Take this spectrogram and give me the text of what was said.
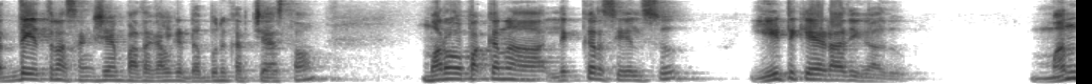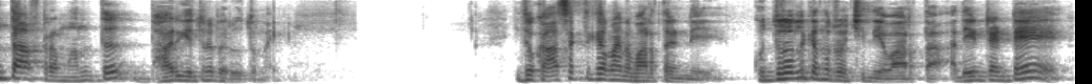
పెద్ద ఎత్తున సంక్షేమ పథకాలకి డబ్బును ఖర్చు చేస్తాం. మరో పక్కన లిక్కర్ సేల్స్ ఏటికేడాది కాదు మంత్ ఆఫ్టర్ మంత్ భారీ ఎత్తున పెరుగుతున్నాయి. ఇది ఒక ఆసక్తికరమైన వార్త అండి. కొద్ది రోజుల కిందట వచ్చింది ఈ వార్త. అదేంటంటే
